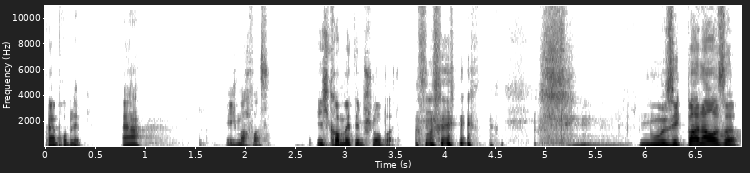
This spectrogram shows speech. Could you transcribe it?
Kein Problem. Ja, ich mach was. Ich komme mit dem Schnurrbart. Musikbanause.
